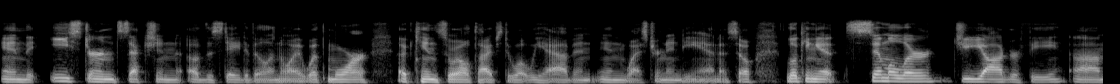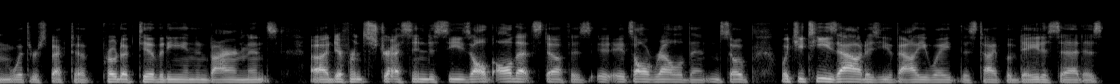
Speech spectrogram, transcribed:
and the eastern section of the state of Illinois with more akin soil types to what we have in, in western Indiana. So looking at similar similar geography um, with respect to productivity and environments, uh, different stress indices, all all that stuff is it, it's all relevant. And so what you tease out as you evaluate this type of data set is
